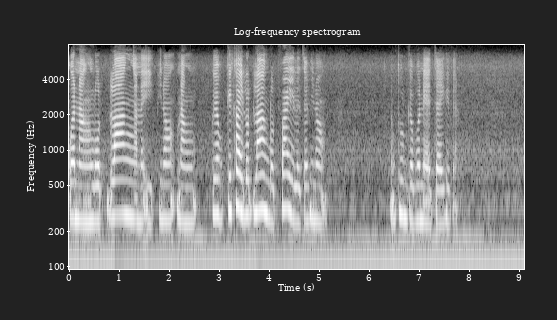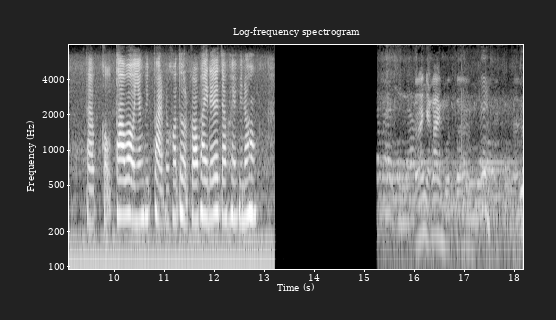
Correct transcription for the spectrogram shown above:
กว่านังรถล่างอันไหนอีกพี่น้องนังคล้ๆรถล่างรถไฟเลยจ้าพี่น้องลงทุนกับว่าแน่ใจกัน ถ้าเขาถ้าเว่ายังผิดพลาดก็ขอโทษขออภัยเด้อจ้าพ่อแม่พี่น้องตอนนั้นอยากไล่หมดตัวดู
